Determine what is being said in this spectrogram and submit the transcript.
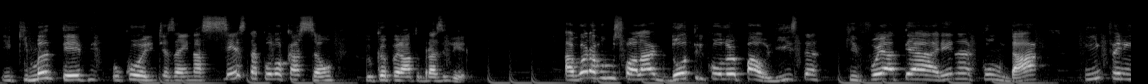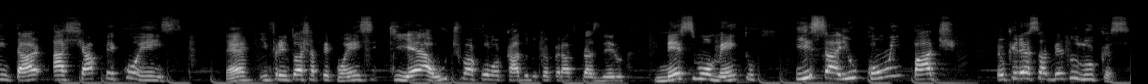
e que manteve o Corinthians aí na sexta colocação do Campeonato Brasileiro. Agora vamos falar do tricolor paulista que foi até a Arena Condá enfrentar a Chapecoense né? Enfrentou a Chapecoense, que é a última colocada do Campeonato Brasileiro nesse momento, e saiu com um empate. Eu queria saber do Lucas,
